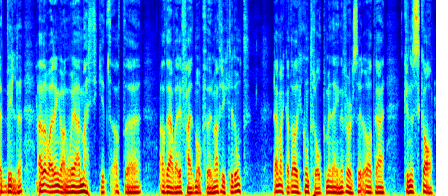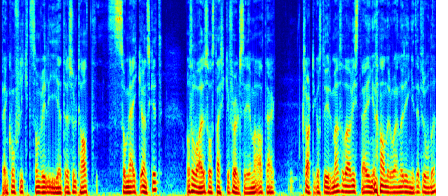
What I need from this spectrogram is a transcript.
et bilde. Nei, det var en gang hvor jeg merket at, eh, at jeg var i ferd med å oppføre meg fryktelig dumt. Jeg merka at jeg hadde ikke kontroll på mine egne følelser, og at jeg kunne skape en konflikt som ville gi et resultat som jeg ikke ønsket. Og så var det så sterke følelser i meg at jeg klarte ikke å styre meg, så da visste jeg ingen annen råd enn å ringe til Frode.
